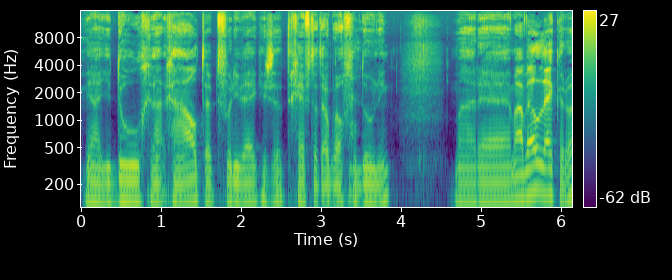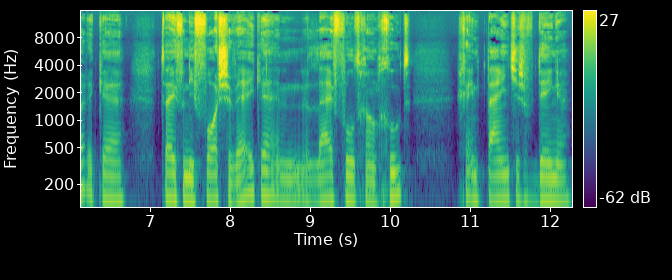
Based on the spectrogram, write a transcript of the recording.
ja, je doel gehaald hebt voor die week, is dat, geeft dat ook wel voldoening. Maar, uh, maar wel lekker hoor. Ik, uh, twee van die forse weken en het lijf voelt gewoon goed. Geen pijntjes of dingen.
